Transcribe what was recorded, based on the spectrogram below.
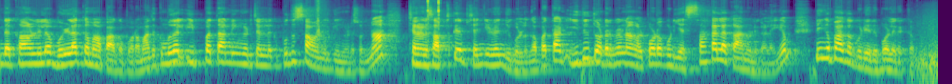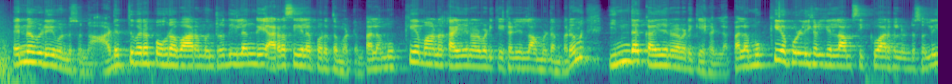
இந்த காணொலியில் விளக்கமாக பார்க்க போகிறோம் அதுக்கு முதல் இப்போ தான் நீங்கள் சேனலுக்கு புதுசாக வந்திருக்கீங்கன்னு சொன்னால் சேனலை சப்ஸ்கிரைப் செஞ்சு இணைஞ்சு கொள்ளுங்க. அப்போ தான் இது தொடர்பில் நாங்கள் போடக்கூடிய சகல காணொலிகளையும் நீங்க பார்க்கக்கூடியது போல இருக்கும் என்ன விடயம் என்று சொன்னா அடுத்து வரப்போகிற வாரம் என்றது இலங்கை அரசியலை பொறுத்த மட்டும். பல முக்கியமான கைது நடவடிக்கைகள் எல்லாம் இடம்பெறும். இந்த கைது நடவடிக்கைகளில் பல முக்கிய புள்ளிகள் எல்லாம் சிக்குவார்கள் என்று சொல்லி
